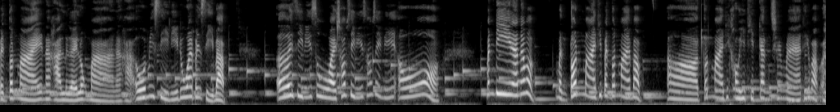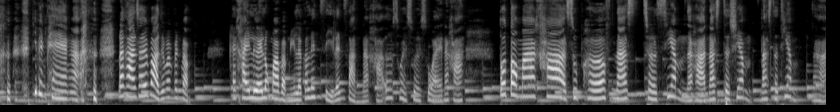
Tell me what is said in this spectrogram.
เป็นต้นไม้นะคะเลื้อยลงมานะคะ โอ้มีสีนี้ด้วยเป็นสีแบบ เอ้ยสีนี้สวยชอบสีนี้ชอบสีนี้ โอ้มันดีนะนะแบบเหมือนต้นไม้ที่เป็นต้นไม้แบบเอ่อต้นไม้ที่เขาฮิตๆกันใช่ไหมที่แบบ ที่แพงๆอะนะคะใช่ป่ะที่มันเป็นแบบคล้ายๆเลื้อยลงมาแบบนี้แล้วก็เล่นสีเล่นสันนะคะ เออสวยสวยสวยนะคะ ตัวต่อมาค่ะ superb nasturtium นะคะ nasturtium nasturtium นะคะ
